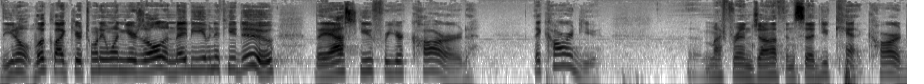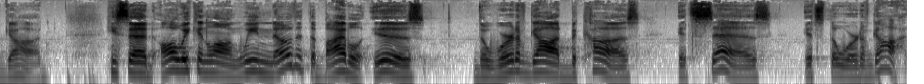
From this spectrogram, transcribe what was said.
you don't look like you're 21 years old, and maybe even if you do, they ask you for your card. They card you. My friend Jonathan said, You can't card God. He said, All weekend long, we know that the Bible is the Word of God because it says it's the Word of God.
